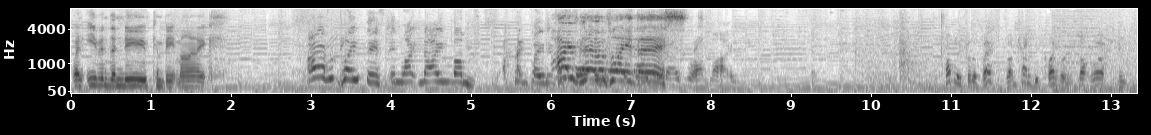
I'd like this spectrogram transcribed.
when even the noob can beat Mike. I haven't played this in like nine months. I played it. I've never played this! online. Probably for the best, because I'm trying to be clever and it's not working.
